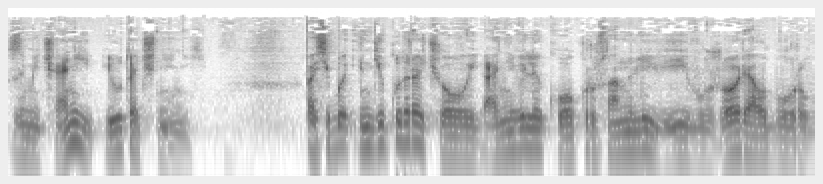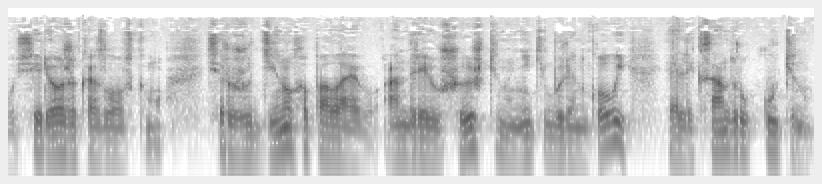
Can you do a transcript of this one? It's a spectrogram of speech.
замечаний и уточнений. Спасибо Инге Кудрачевой, Ане Велико, Руслану Левиеву, Жоре Албурову, Сереже Козловскому, Сержуддину Хапалаеву, Андрею Шишкину, Нике Буренковой и Александру Кукину,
